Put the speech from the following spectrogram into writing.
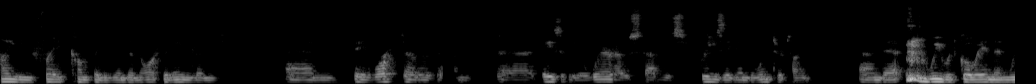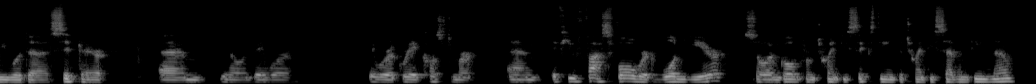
tiny freight company in the north of England. Um, they worked out of um, uh, basically a warehouse that was freezing in the wintertime. And uh, we would go in and we would uh, sit there, um, you know, and they were they were a great customer. Um, if you fast forward one year, so I'm going from 2016 to 2017 now,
